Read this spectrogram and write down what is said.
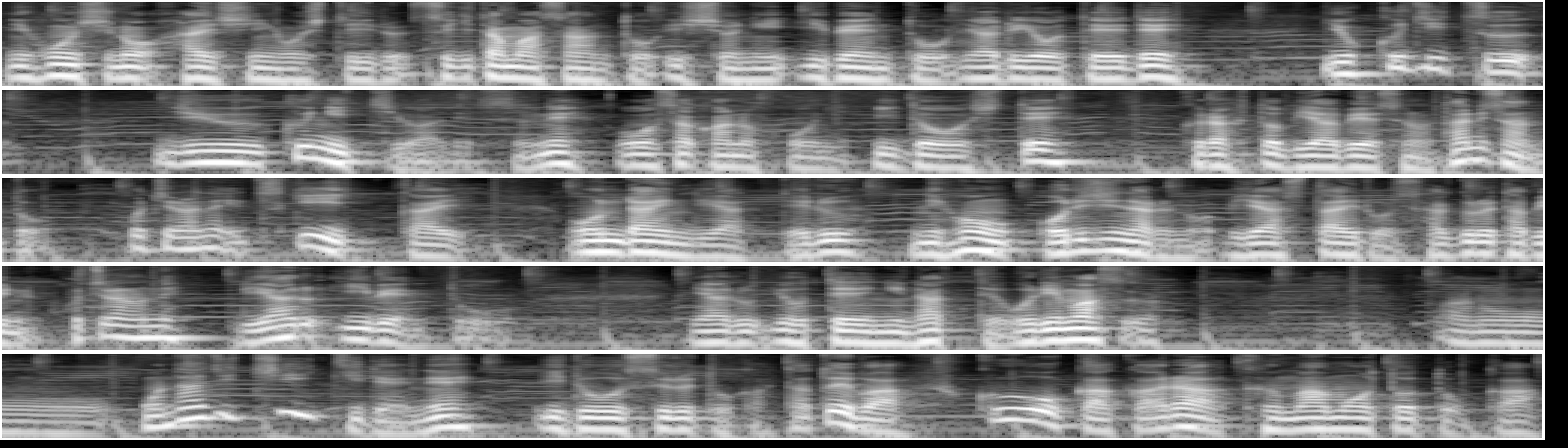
日本酒の配信をしている杉玉さんと一緒にイベントをやる予定で翌日19日はですね大阪の方に移動してクラフトビアベースの谷さんとこちらね月1回オンラインでやっている日本オリジナルのビアスタイルを探る旅にこちらのねリアルイベントをやる予定になっております。あのー、同じ地域でね移動するとか例えば福岡から熊本とか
